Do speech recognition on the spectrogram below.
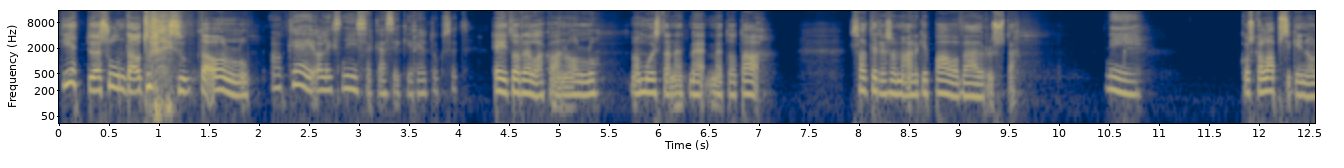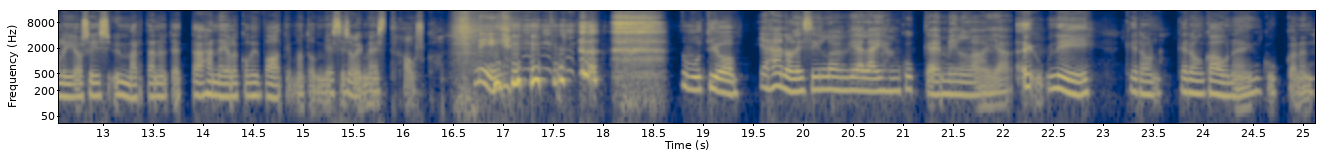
tiettyä suuntautuneisuutta ollut. Okei, oliko niissä käsikirjoitukset? Ei todellakaan ollut. Mä muistan, että me, me tota, satirisoimme ainakin Paavo Väyrystä. Niin. Koska lapsikin oli jo siis ymmärtänyt, että hän ei ole kovin vaatimaton mies, siis oli meistä hauskaa. Niin. Mut joo. Ja hän oli silloin vielä ihan kukkeimmillaan. Ja... Niin, kedon, kedon kaunein kukkanen.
